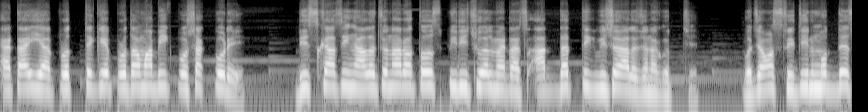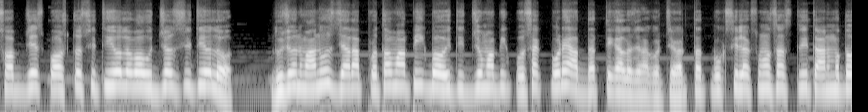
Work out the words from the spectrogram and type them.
অ্যাটাইয়ার প্রত্যেকে প্রথামাবিক পোশাক পরে। ডিসকাসিং আলোচনারত স্পিরিচুয়াল ম্যাটার্স আধ্যাত্মিক বিষয়ে আলোচনা করছে। বলছে, আমার স্মৃতির মধ্যে সবচেয়ে স্পষ্ট স্মৃতি হলো বা উজ্জ্বল স্মৃতি হলো দুজন মানুষ যারা প্রথামাপিক বা ঐতিহ্যমাপিক পোশাক পরে আধ্যাত্মিক আলোচনা করছে। অর্থাৎ বক্সি লক্ষ্মণ শাস্ত্রী তার মতো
